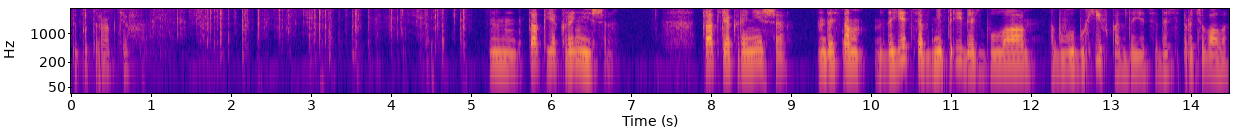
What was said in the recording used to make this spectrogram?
типу терактів. Так, як раніше. Так, як раніше. Десь там, здається, в Дніпрі десь була або вибухівка, здається, десь спрацювала.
